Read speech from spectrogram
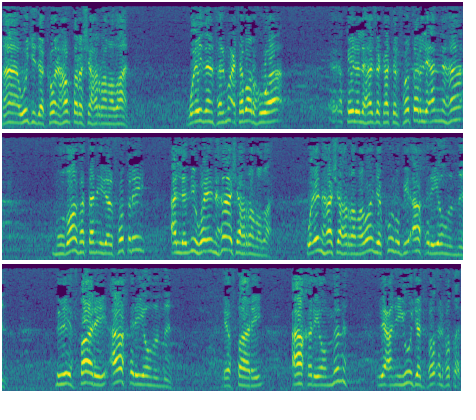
ما وجد كونه أفطر شهر رمضان. وإذا فالمعتبر هو قيل لها زكاة الفطر لأنها مضافة إلى الفطر الذي هو إنهاء شهر رمضان. وإنهاء شهر رمضان يكون بآخر يوم منه بإفطار آخر يوم منه بإفطار آخر يوم منه يعني يوجد الفطر.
